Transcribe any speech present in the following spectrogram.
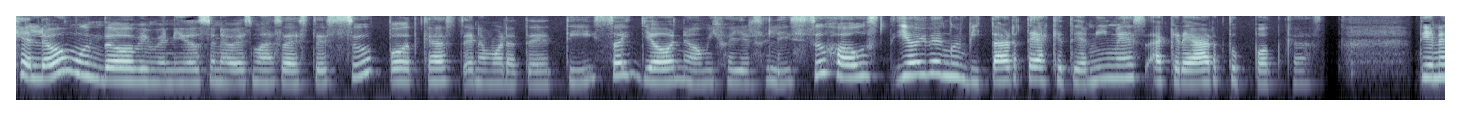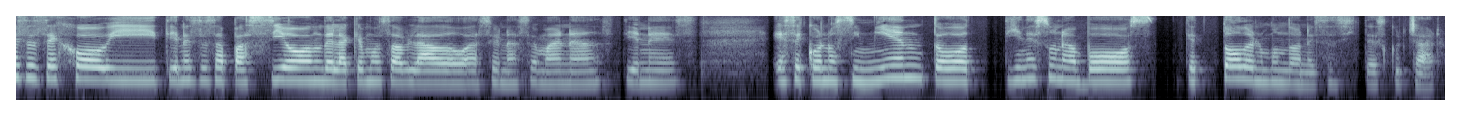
Hello mundo, bienvenidos una vez más a este su podcast Enamórate de ti. Soy yo, Naomi Joyer Solís, su host, y hoy vengo a invitarte a que te animes a crear tu podcast. Tienes ese hobby, tienes esa pasión de la que hemos hablado hace unas semanas, tienes ese conocimiento, tienes una voz que todo el mundo necesita escuchar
